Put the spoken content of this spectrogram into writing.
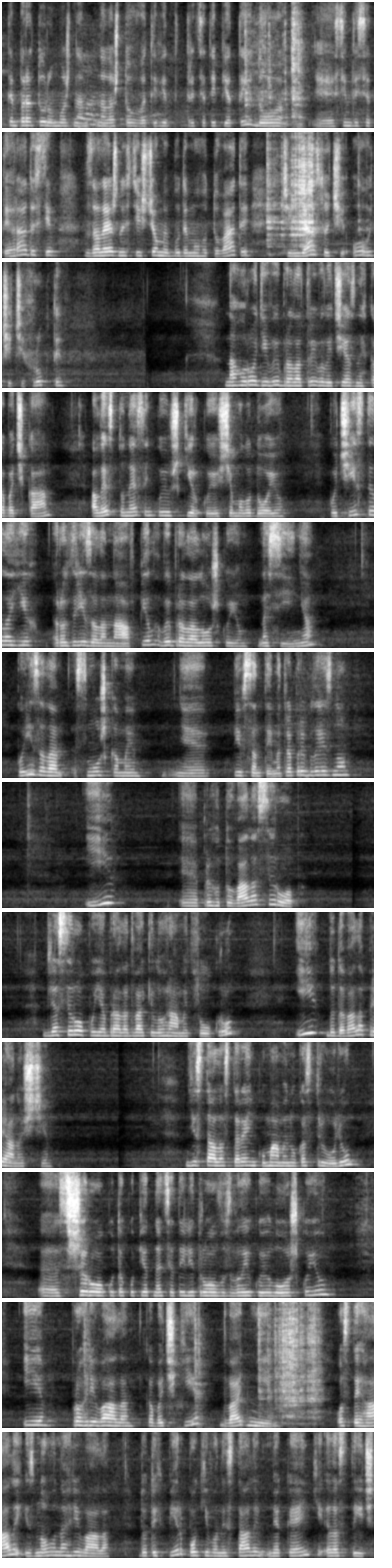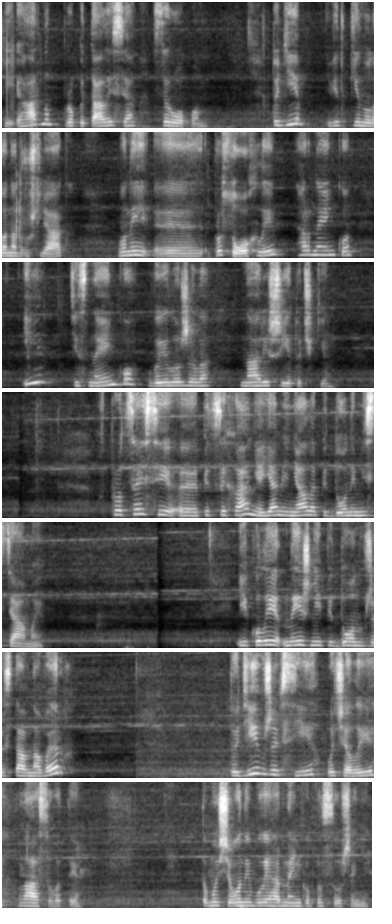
Температуру можна налаштовувати від 35 до 70 градусів, в залежності, що ми будемо готувати, чи м'ясо, чи овочі, чи фрукти. На городі вибрала три величезних кабачка, але з тонесенькою шкіркою, ще молодою. Почистила їх, розрізала навпіл, вибрала ложкою насіння, порізала смужками пів сантиметра приблизно і приготувала сироп. Для сиропу я брала 2 кг цукру і додавала прянощі. Дістала стареньку мамину кастрюлю з широку, таку 15-літрову з великою ложкою і прогрівала кабачки 2 дні. Остигали і знову нагрівала до тих пір, поки вони стали м'якенькі, еластичні і гарно пропиталися сиропом. Тоді відкинула на друшляк, вони е, просохли гарненько і тісненько виложила на рішіточки. В процесі е, підсихання я міняла піддони місцями. І коли нижній піддон вже став наверх, тоді вже всі почали ласувати, тому що вони були гарненько просушені.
